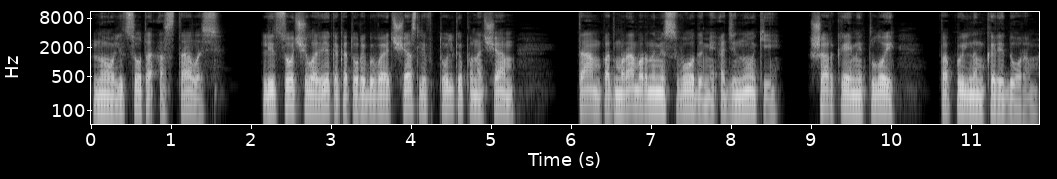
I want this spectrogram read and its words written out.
но лицо-то осталось, Лицо человека, который бывает счастлив только по ночам, там, под мраморными сводами, одинокий, шаркая метлой по пыльным коридорам.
